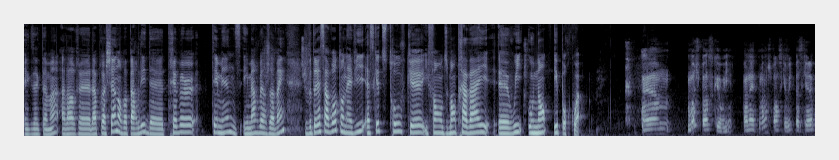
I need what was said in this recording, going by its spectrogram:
exactement. Alors, euh, la prochaine, on va parler de Trevor Timmins et Marc Bergevin. Je voudrais savoir ton avis. Est-ce que tu trouves qu'ils font du bon travail, euh, oui ou non, et pourquoi? Euh, moi, je pense que oui. Honnêtement, je pense que oui, parce que, tu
